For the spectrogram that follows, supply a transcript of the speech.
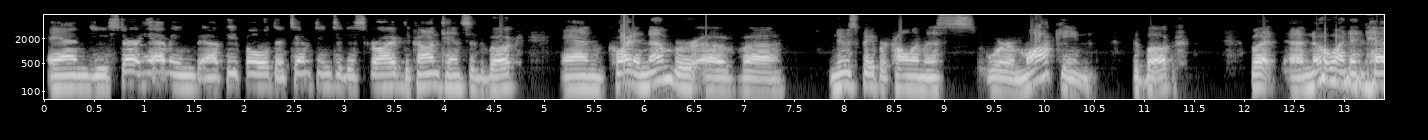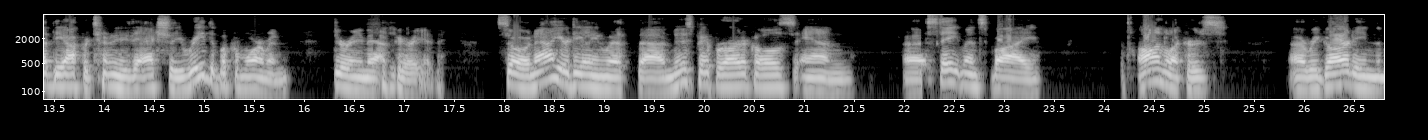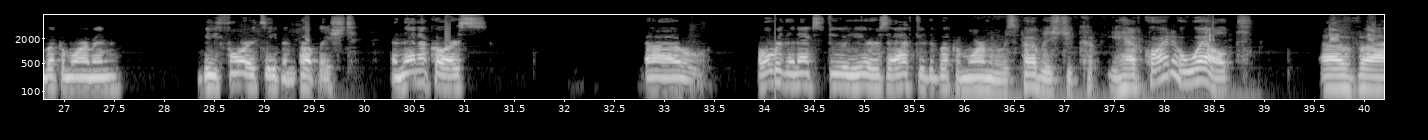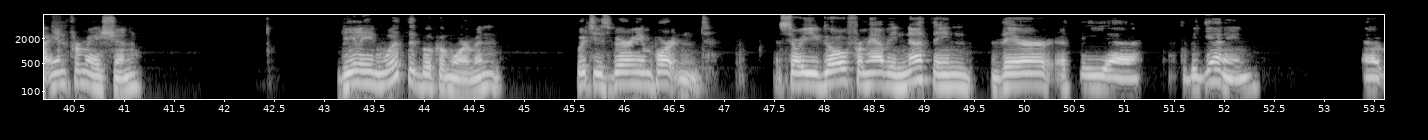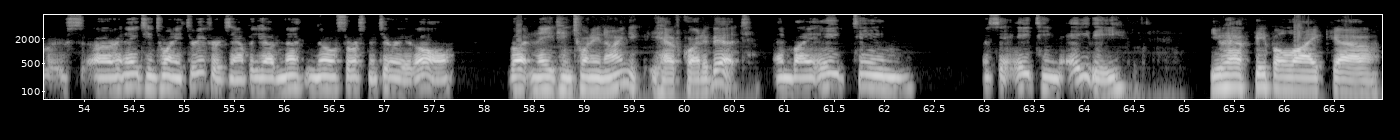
And you start having uh, people attempting to describe the contents of the book, and quite a number of uh, newspaper columnists were mocking the book, but uh, no one had had the opportunity to actually read the Book of Mormon during that period. So now you're dealing with uh, newspaper articles and uh, statements by onlookers uh, regarding the Book of Mormon before it's even published. And then, of course, uh, over the next few years after the Book of Mormon was published, you, you have quite a wealth of uh, information dealing with the Book of Mormon, which is very important. So you go from having nothing there at the uh, at the beginning uh, in 1823, for example, you have no, no, source material at all, but in 1829 you, you, have quite a bit, and by 18, let's say 1880, you have people like uh,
